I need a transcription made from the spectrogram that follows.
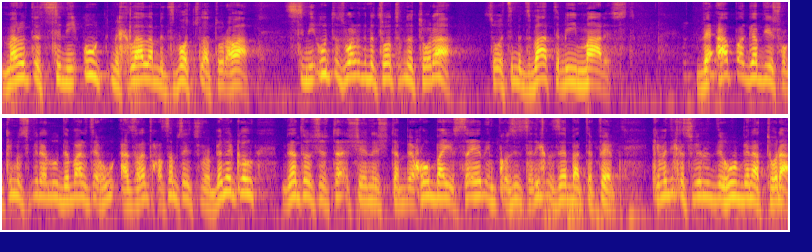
אמרנו הצניעות מכלל המצוות של התורה. צניעות is one of the mitzvot from the Torah. So it's a mitzvah to be modest. ואף אגב יש חוקים וספיר עלו דבר זה הוא אזהרת חסם סייץ פרבינקל, בגלל שנשתבחו בישראל עם כוסי צריך לזה בתפר. כיוון כספיר הוא בין התורה.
